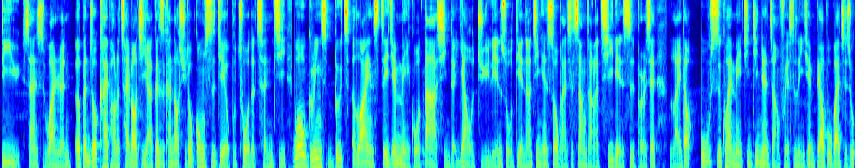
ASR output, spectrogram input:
低于三十万人。而本周开跑的财报季啊，更是看到许多公司皆有不错的成绩。Walgreens Boots Alliance 这间美国大型的药局连锁店呢，今天收盘是上涨了七点四 percent，来到五十块美金。今天的涨幅也是领先标普百指数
